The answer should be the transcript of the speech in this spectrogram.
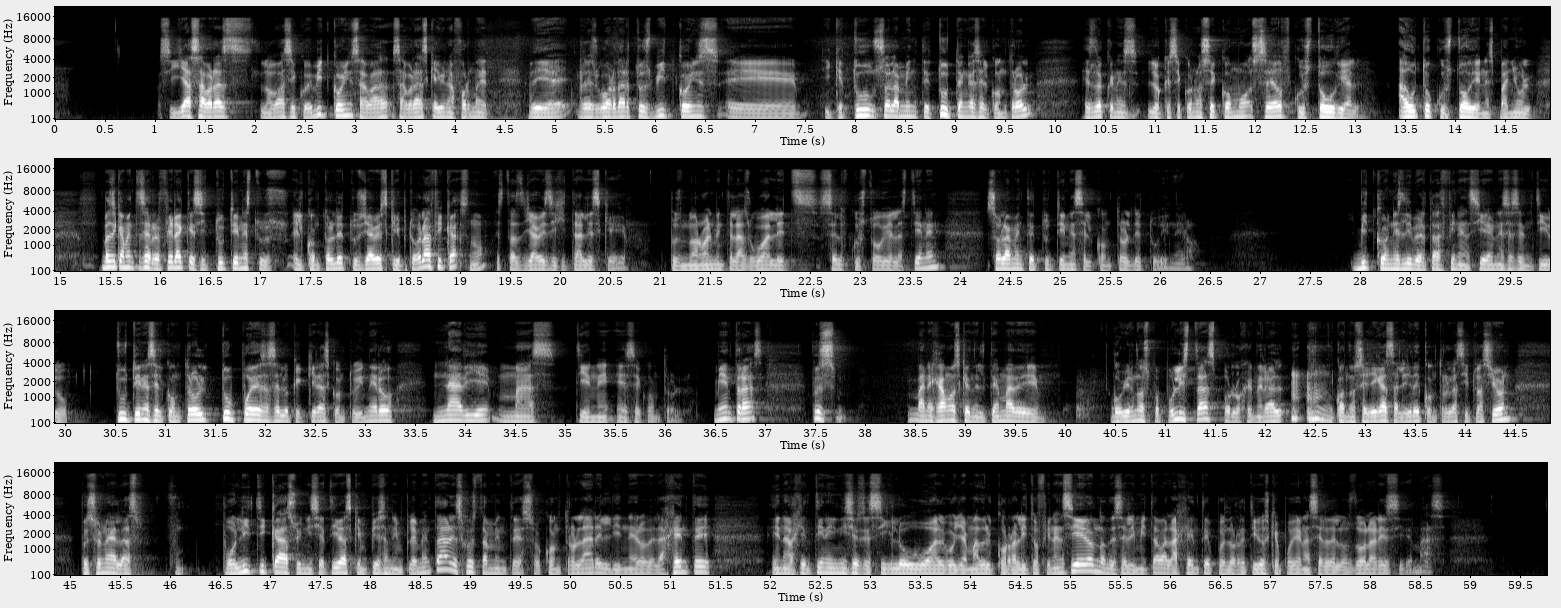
Si ya sabrás lo básico de Bitcoin, sabrás que hay una forma de, resguardar tus Bitcoins eh, y que tú, solamente tú tengas el control. Es lo que, es, lo que se conoce como self-custodial, autocustodia en español. Básicamente se refiere a que si tú tienes el control de tus llaves criptográficas, ¿no? estas llaves digitales que pues normalmente las wallets self-custodia las tienen, solamente tú tienes el control de tu dinero. Bitcoin es libertad financiera en ese sentido. Tú tienes el control, tú puedes hacer lo que quieras con tu dinero, nadie más tiene ese control. Mientras, pues manejamos que en el tema de gobiernos populistas, por lo general, cuando se llega a salir de control la situación, pues una de las políticas o iniciativas que empiezan a implementar es justamente eso, controlar el dinero de la gente. En Argentina, a inicios de siglo, hubo algo llamado el corralito financiero, en donde se limitaba a la gente pues, los retiros que podían hacer de los dólares y demás.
